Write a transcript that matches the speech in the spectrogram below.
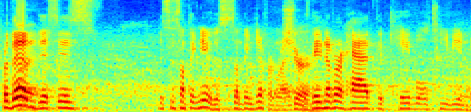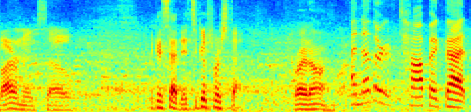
for them Right. this is this is something new. This is something different, right? Sure. They've never had the cable TV environment, so like I said, it's a good first step. Right on. Another topic that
